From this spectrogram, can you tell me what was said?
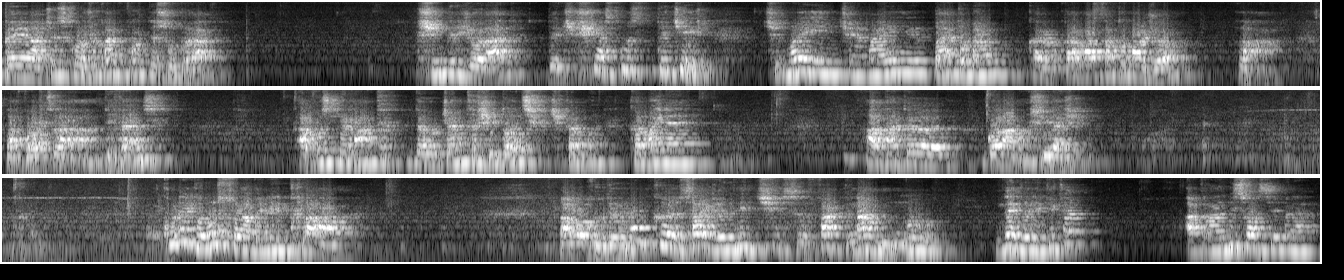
pe acest cojocar foarte supărat și îngrijorat, deci și a spus, de ce ești? Ce mai, ce mai băiatul meu, care, care a stat major la, la forță, la defense, a fost chemat de urgență și toți, că, că mâine atacă Golanul și aici. Colegul nostru a venit la, la locul de muncă, s-a gândit ce să fac, n-am, nu, neverificat, a transmis o asemenea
